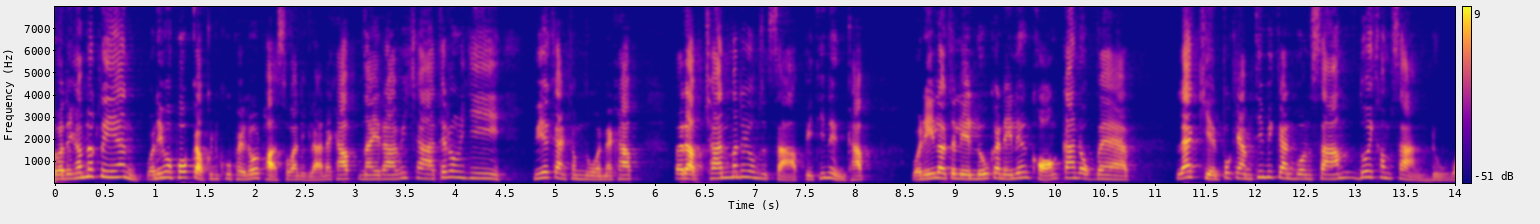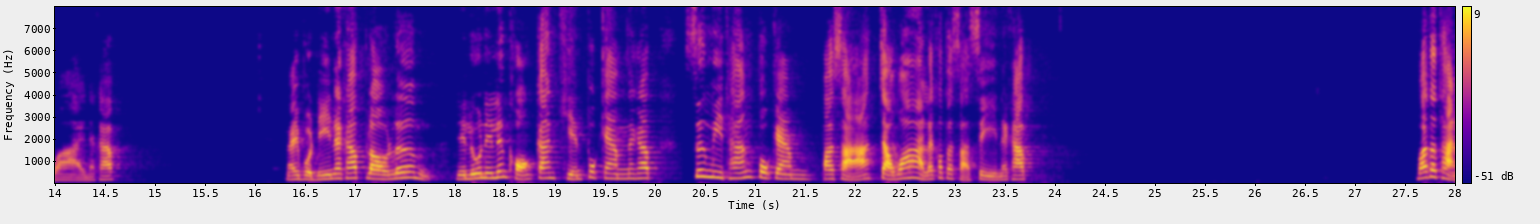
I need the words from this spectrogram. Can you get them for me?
สวัสดีครับนักเรียน วันนี้มาพบกับคุณครูไพโรธผาสวรรค์อีกแล้วนะครับ ในรายวิชาเทคโนโลยีวิทยาการคำนวณนะครับ ระดับชั้นมัธยมศึกษาปีที่ 1 ครับ วันนี้เราจะเรียนรู้กันในเรื่องของการออกแบบ และเขียนโปรแกรมที่มีการวนซ้ำด้วยคำสั่ง do while นะครับ ในบทนี้นะครับเราเริ่มเรียนรู้ในเรื่องของการเขียนโปรแกรมนะครับ ซึ่งมีทั้งโปรแกรมภาษา Java และก็ภาษา C นะครับ มาตรฐาน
